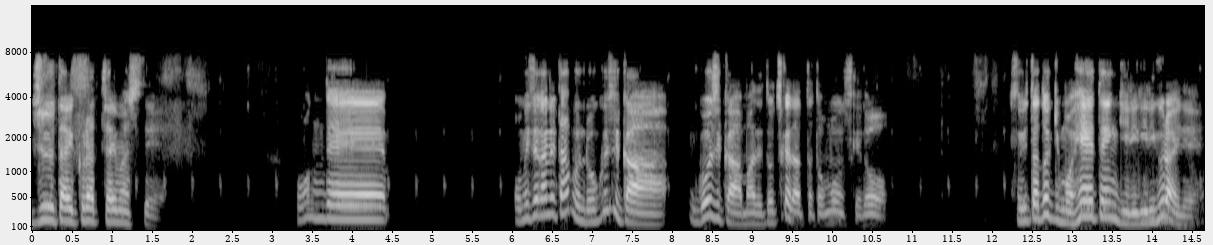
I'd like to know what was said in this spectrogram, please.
渋滞食らっちゃいまして、ほんで、お店がね、多分6時か5時かまでどっちかだったと思うんですけど、着いた時も閉店ギリギリぐらいで、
